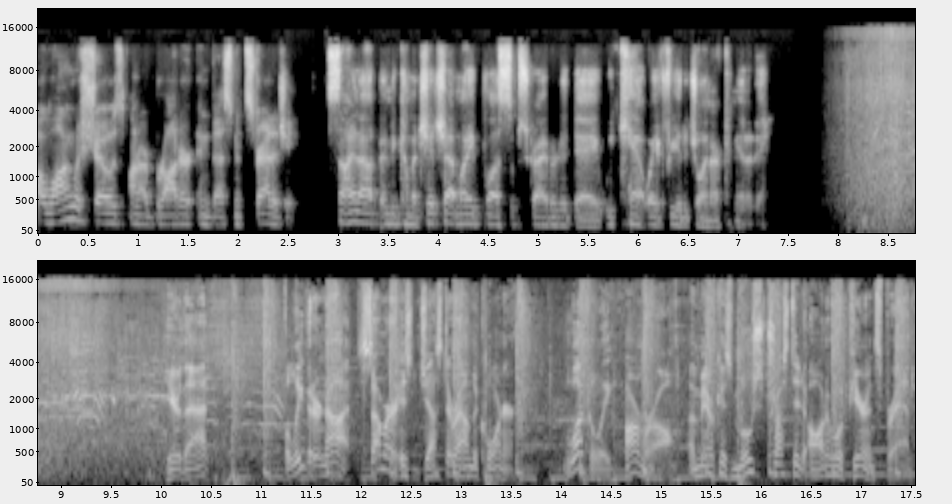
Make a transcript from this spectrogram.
along with shows on our broader investment strategy. Sign up and become a Chit Chat Money Plus subscriber today. We can't wait for you to join our community. Hear that? Believe it or not, summer is just around the corner. Luckily, Armor All, America's most trusted auto appearance brand,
